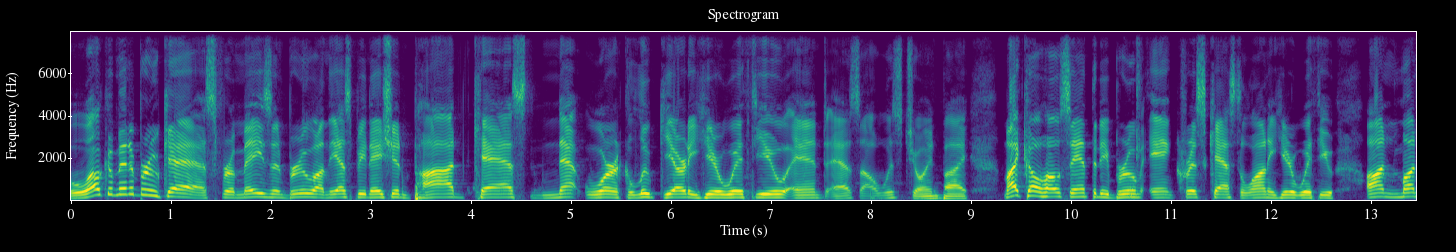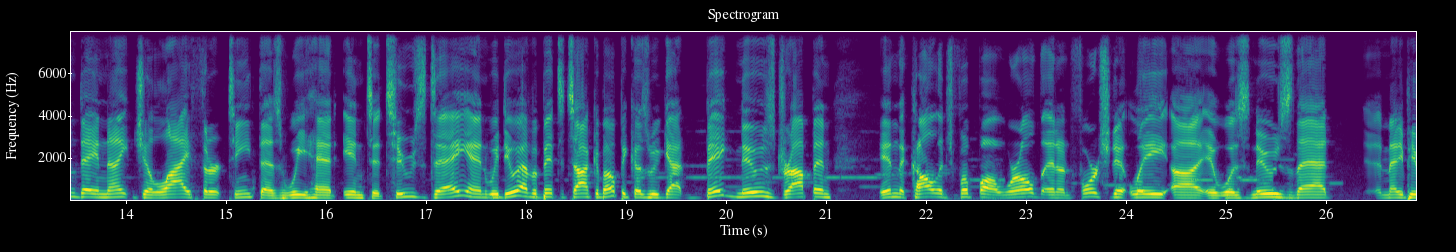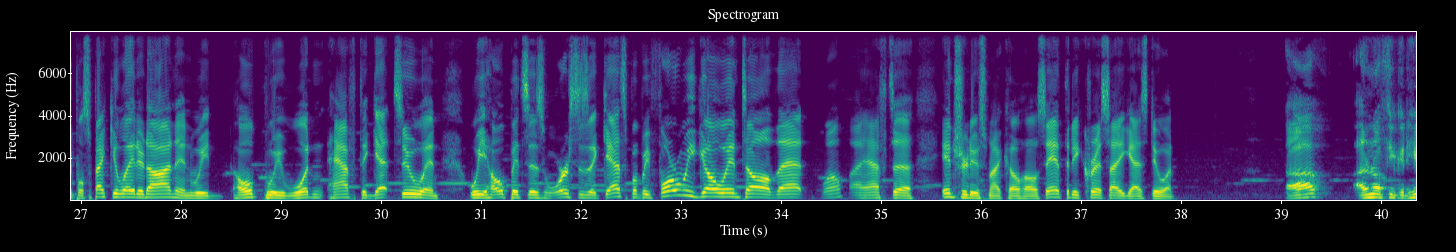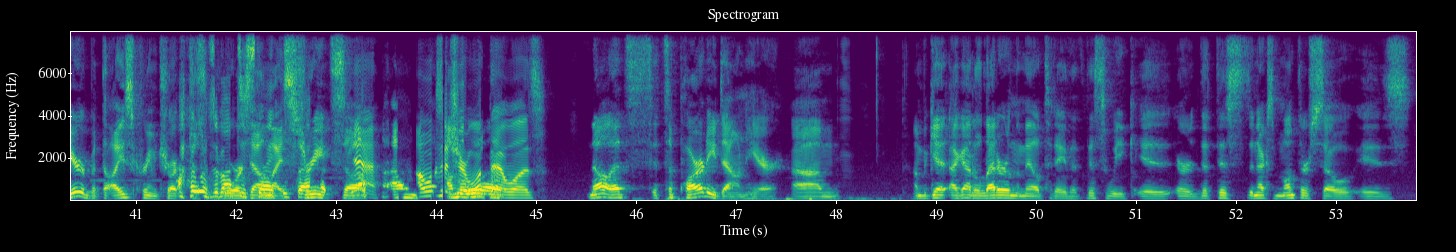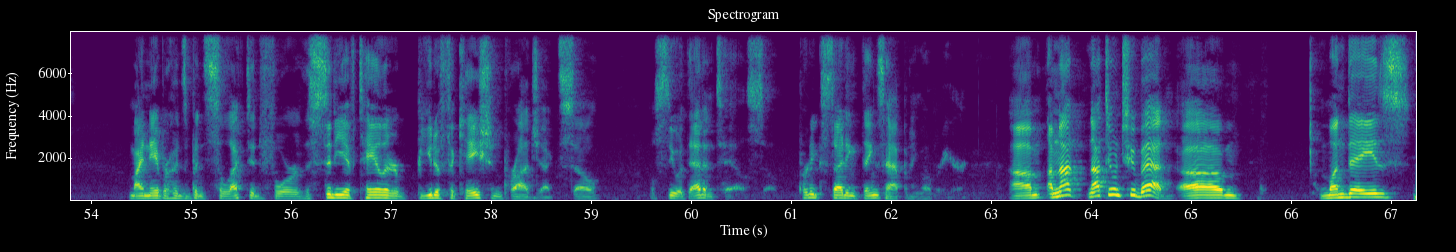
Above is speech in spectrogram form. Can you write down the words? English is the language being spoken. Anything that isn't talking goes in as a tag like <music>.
Welcome into Brewcast for Maize n Brew on the SB Nation Podcast Network. Luke Yardy here with you, and as always, joined by my co hosts Anthony Broome and Chris Castellani here with you on Monday night, July 13th, as we head into Tuesday. And we do have a bit to talk about because we've got big news dropping in the college football world. And unfortunately, uh, it was news that many people speculated on and we hope we wouldn't have to get to and we hope it's as worse as it gets but before we go into all that well i have to introduce my co-host anthony chris how you guys doing uh I don't know if you could hear, but the ice cream truck <laughs> just roared down my street. So yeah, I'm, I wasn't I'm sure little, what that was. No, that's it's a party down here. Um, I'm get I got a letter in the mail today that this week is or that this the next month or so is my neighborhood's been selected for the City of Taylor beautification project. So we'll see what that entails. So pretty exciting things happening over here. Um, I'm not not doing too bad. Um, Mondays,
